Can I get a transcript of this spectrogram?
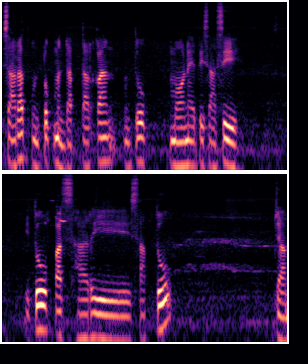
syarat untuk mendaftarkan untuk monetisasi. Itu pas hari Sabtu jam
